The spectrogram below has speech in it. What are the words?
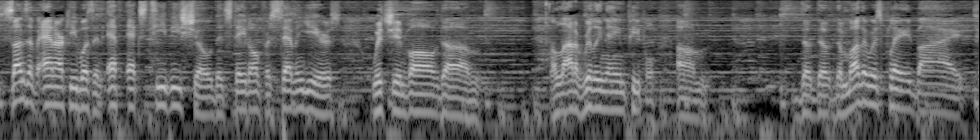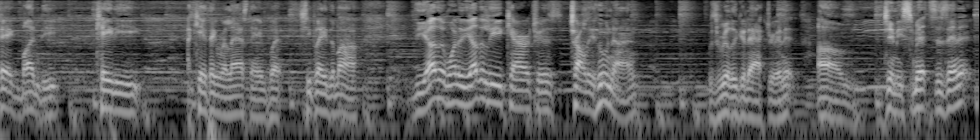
Sons of Anarchy was an FX TV show that stayed on for seven years, which involved um, a lot of really named people. Um, the, the, the mother was played by Peg Bundy, Katie, I can't think of her last name, but she played the mom. The other one of the other lead characters, Charlie Hunnam, was a really good actor in it. Um, Jimmy Smits is in it.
